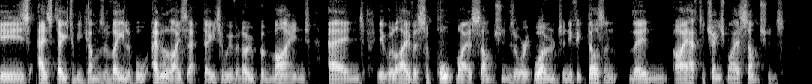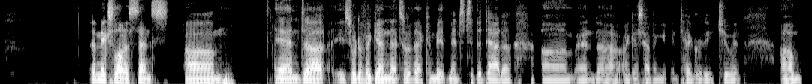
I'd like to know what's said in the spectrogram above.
is as data becomes available, analyze that data with an open mind, and it will either support my assumptions or it won't. And if it doesn't, then I have to change my assumptions. That makes a lot of sense. Um, and uh, sort of again that sort of that commitment to the data um, and uh, I guess having integrity to it. Um,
